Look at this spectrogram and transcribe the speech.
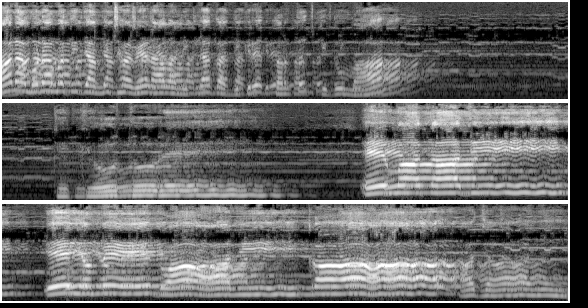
માના મોઢામાંથી જ્યાં મીઠા વેણ આવા નીકળ્યા તા દીકરે તરત જ કીધું માં કે ક્યો તો રે? એ માતાજી એ અમે દ્વારિકા જાય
